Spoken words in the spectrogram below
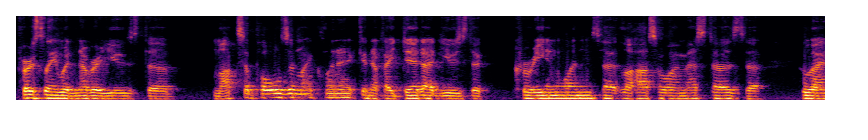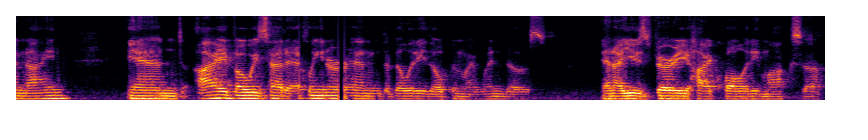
personally would never use the moxa poles in my clinic, and if I did, I'd use the Korean ones that Lhasa OMS does, the Huan 9. And I've always had a cleaner and the ability to open my windows. And I use very high quality moxa.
